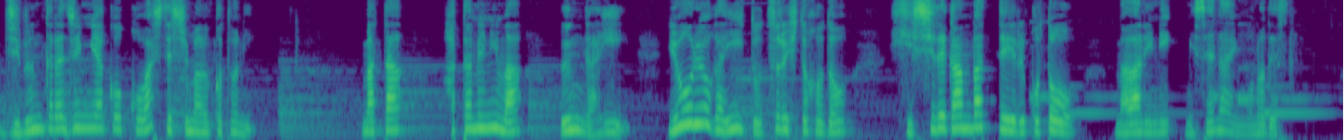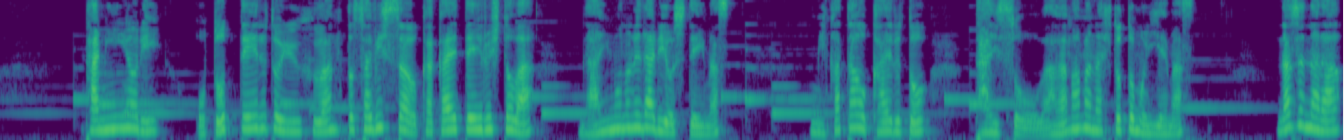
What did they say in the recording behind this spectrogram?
自分から人脈を壊してしまうことに。また、はためには運がいい、容量がいいと映る人ほど必死で頑張っていることを周りに見せないものです。他人より劣っているという不安と寂しさを抱えている人はないものねだりをしています。見方を変えると大層わがままな人とも言えます。なぜなら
